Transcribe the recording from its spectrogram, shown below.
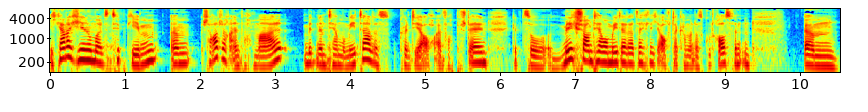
ich kann euch hier nur mal den Tipp geben, ähm, schaut doch einfach mal mit einem Thermometer, das könnt ihr auch einfach bestellen. Gibt so Milchschaumthermometer tatsächlich auch, da kann man das gut rausfinden. Ähm,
